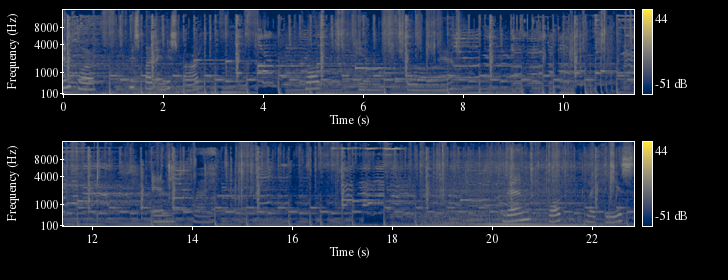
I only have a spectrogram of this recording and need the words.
and for this part and this part fold into left and right. Then fold like this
